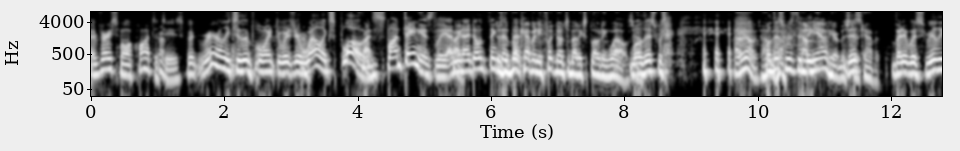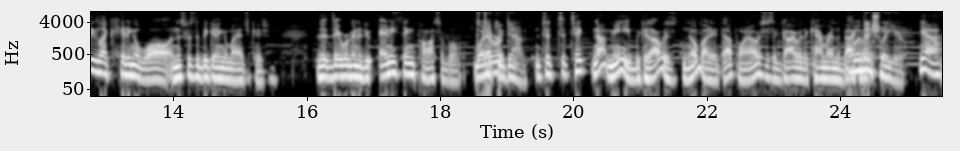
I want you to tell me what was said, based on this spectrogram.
at very small quantities, but rarely to the point to which your well explodes Right. spontaneously. I mean, I don't think Does that the book that- have any footnotes about exploding wells? Well, this was. I don't know. Help, well, this was the help big- me out here, Mr. this- Cabot. But it was really like hitting a wall, and this was the beginning of my education. That they were going to do anything possible, whatever you down. to to take not me because I was nobody at that point. I was just a guy with a camera in the back. Well, eventually you. yeah,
